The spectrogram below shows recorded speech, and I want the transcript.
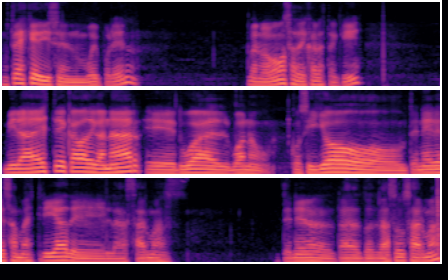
¿Ustedes qué dicen? ¿Voy por él? Bueno, lo vamos a dejar hasta aquí. Mira, este acaba de ganar eh, Dual, bueno, consiguió tener esa maestría de las armas, tener las dos armas.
